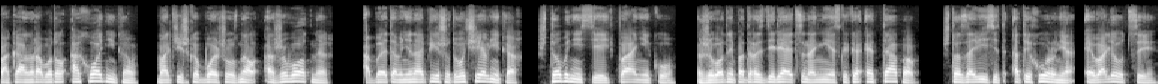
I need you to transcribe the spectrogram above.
Пока он работал охотником, мальчишка больше узнал о животных. Об этом не напишут в учебниках, чтобы не сеять панику. Животные подразделяются на несколько этапов, что зависит от их уровня эволюции.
